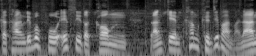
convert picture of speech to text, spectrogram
กับทาง liverpoolfc.com หลังเกมค่ำคืนที่ผ่านมานั้น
